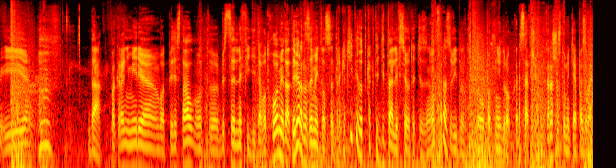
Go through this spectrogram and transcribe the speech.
и... Да, по крайней мере, вот, перестал вот э, бесцельно фидить. А вот Хоми, да, ты верно заметил, центр. Какие ты вот, как ты детали все вот эти? Вот сразу видно, ты опытный игрок. Красавчик, хорошо, что мы тебя позвали.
